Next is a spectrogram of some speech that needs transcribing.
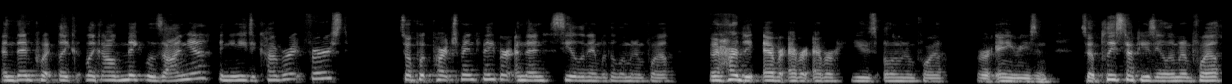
and then put like like I'll make lasagna, and you need to cover it first. So put parchment paper and then seal it in with aluminum foil. But I hardly ever, ever, ever use aluminum foil for any reason. So please stop using aluminum foil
